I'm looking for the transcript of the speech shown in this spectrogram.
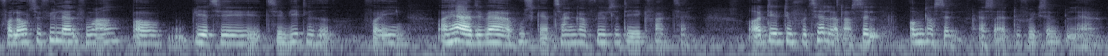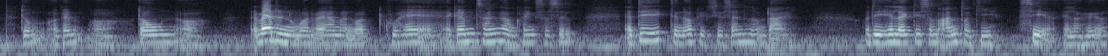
får lov til at fylde alt for meget og bliver til, til virkelighed for en. Og her er det værd at huske, at tanker og følelser, det er ikke fakta. Og det, du fortæller dig selv om dig selv, altså at du for eksempel er dum og grim og doven og hvad det nu måtte være, man måtte kunne have af grimme tanker omkring sig selv, at det er ikke den objektive sandhed om dig. Og det er heller ikke det, som andre de ser eller hører.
